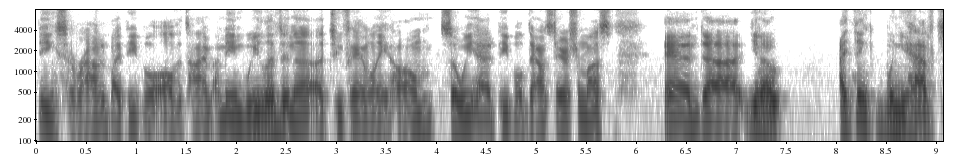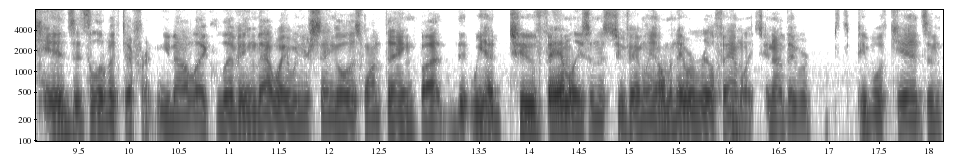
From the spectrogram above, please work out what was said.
being surrounded by people all the time. I mean, we lived in a, a two family home, so we had people downstairs from us. And, uh, you know, I think when you have kids, it's a little bit different. You know, like living that way when you're single is one thing, but th- we had two families in this two family home and they were real mm-hmm. families. You know, they were people with kids and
